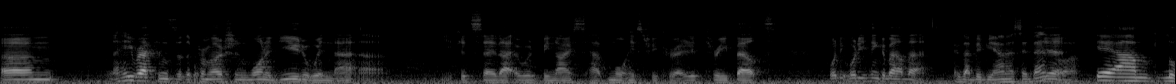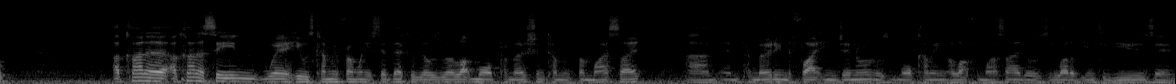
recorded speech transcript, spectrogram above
Um, he reckons that the promotion wanted you to win that. Uh, could say that it would be nice to have more history created, three belts. What do, what do you think about that? Is that Bibiano said that? Yeah. Or? Yeah. Um. Look, I kind of I kind of seen where he was coming from when he said that because there was a lot more promotion coming from my side, um, and promoting the fight in general was more coming a lot from my side. There was a lot of interviews and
